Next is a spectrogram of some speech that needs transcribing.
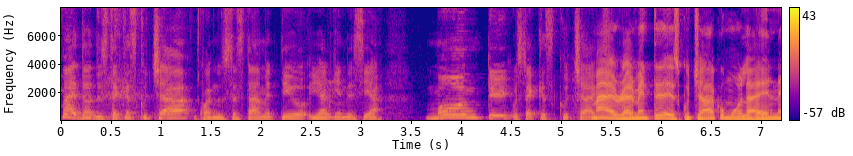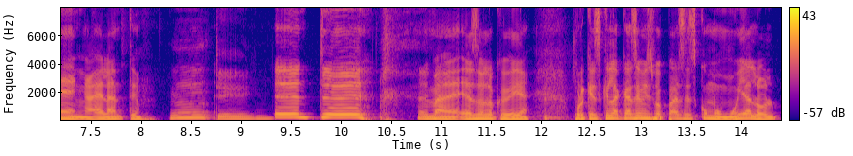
Madre, dude, ¿usted qué escuchaba cuando usted estaba metido y alguien decía Monty? ¿Usted qué escuchaba? Mae, realmente escuchaba como la N en adelante. Monty. Mae, eso es lo que veía. Porque es que la casa de mis papás es como muy a lo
